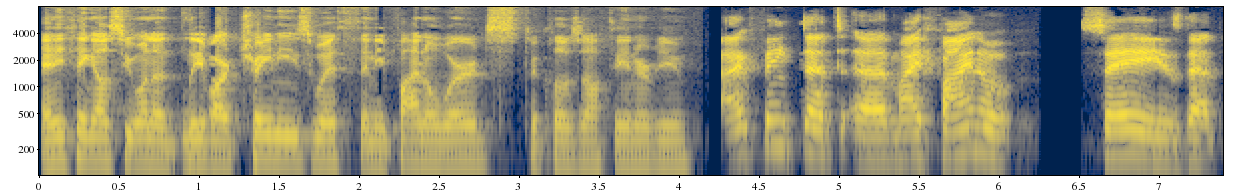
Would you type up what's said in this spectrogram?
Anything else you want to leave our trainees with? Any final words to close off the interview? I think that uh, my final say is that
